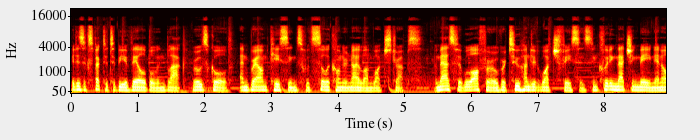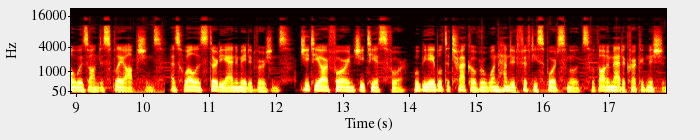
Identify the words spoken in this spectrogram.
It is expected to be available in black, rose gold, and brown casings with silicone or nylon watch straps. Amazfit will offer over 200 watch faces including matching main and always-on display options, as well as 30 animated versions. GTR4 and GTS4 will be able to track over 150 sports modes with automatic recognition,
